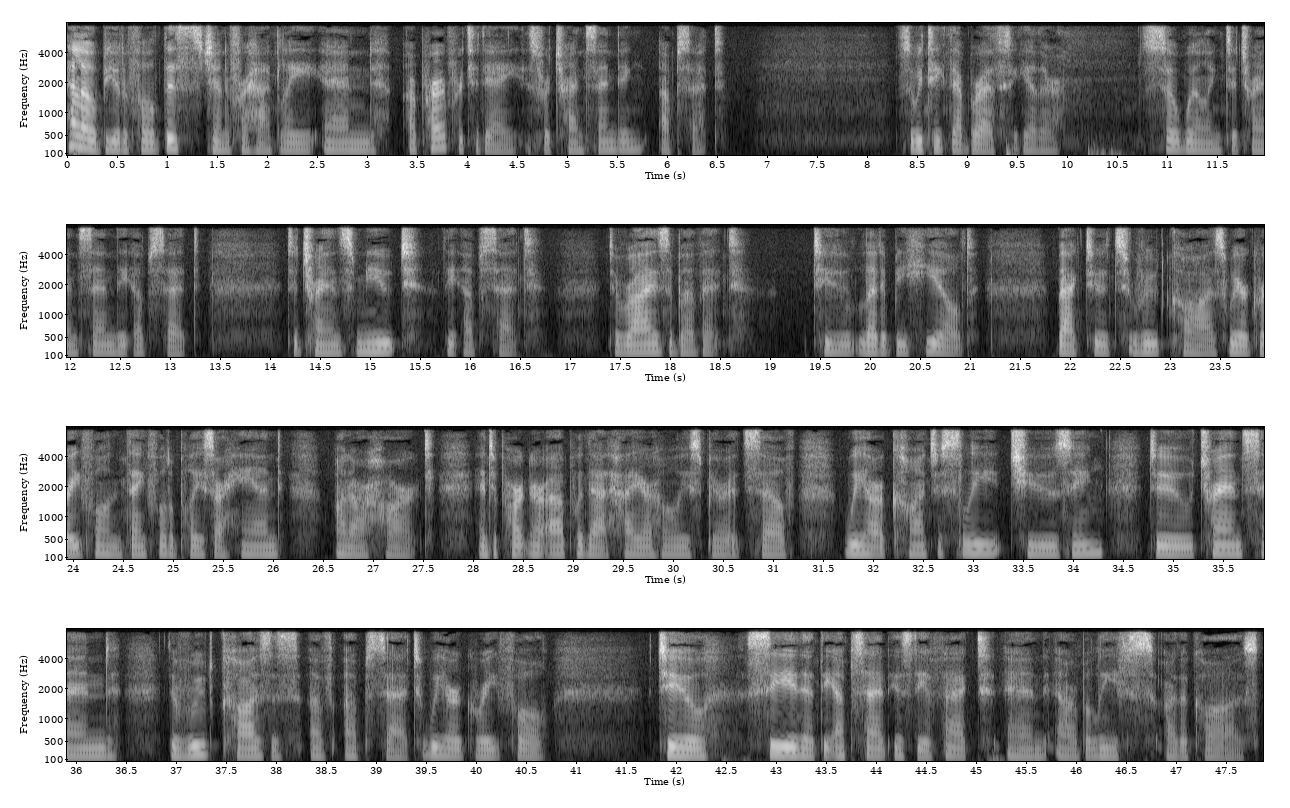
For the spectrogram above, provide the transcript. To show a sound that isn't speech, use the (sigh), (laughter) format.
Hello, beautiful. This is Jennifer Hadley, and our prayer for today is for transcending upset. So we take that breath together, so willing to transcend the upset, to transmute the upset, to rise above it, to let it be healed back to its root cause. We are grateful and thankful to place our hand on our heart and to partner up with that higher Holy Spirit self, we are consciously choosing to transcend the root causes of upset. We are grateful to see that the upset is the effect and our beliefs are the cause.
